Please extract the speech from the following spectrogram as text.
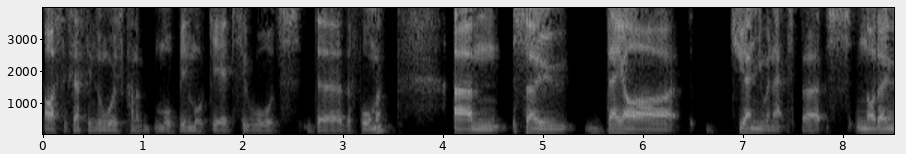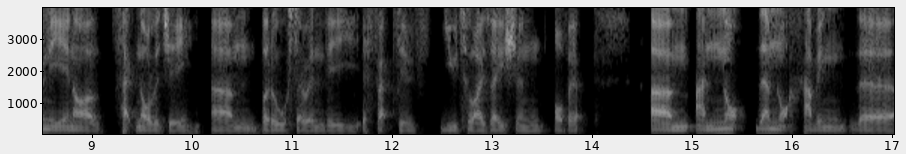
our success teams always kind of more been more geared towards the the former. Um, so they are genuine experts, not only in our technology, um, but also in the effective utilization of it. Um, and not them not having the,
